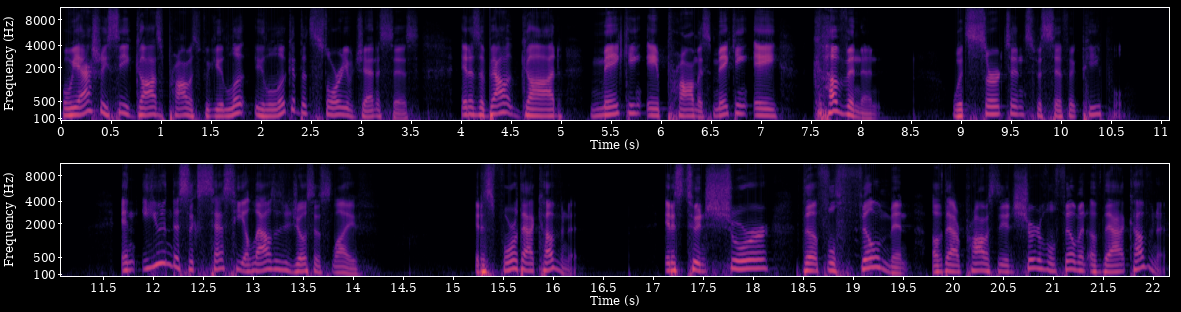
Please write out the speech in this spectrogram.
But we actually see God's promise. If you look, you look at the story of Genesis, it is about God making a promise, making a covenant with certain specific people. And even the success he allows into Joseph's life, it is for that covenant. It is to ensure the fulfillment of that promise, to ensure the fulfillment of that covenant.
